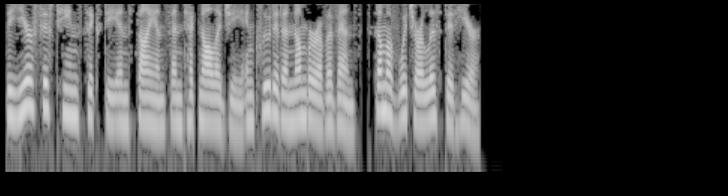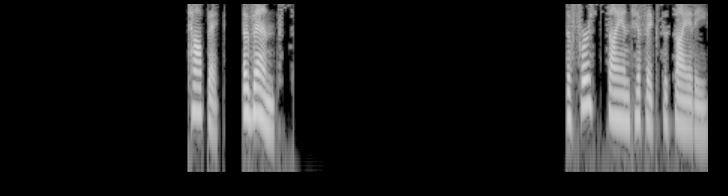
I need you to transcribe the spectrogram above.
The year 1560 in science and technology included a number of events, some of which are listed here. Events The first scientific society,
